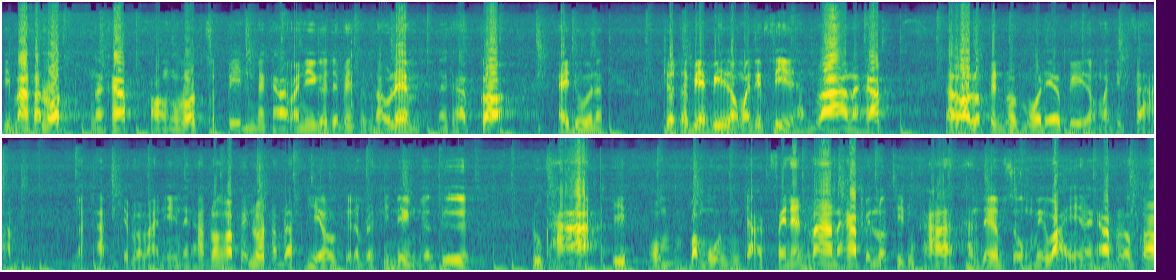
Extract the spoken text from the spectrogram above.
ที่มากับรถนะครับของรถสปินนะครับอันนี้ก็จะเป็นสำเนาเล่มนะครับก็ให้ดูนะจดทะเบียนปี 2014ธันวานะครับแล้วก็เราเป็นรถโมเดลปี 2013นะครับจะประมาณนี้นะครับแล้วก็เป็นรถลำดับเดียวคือลำดับที่ 1 ก็คือลูกค้าที่ผมประมูลจากไฟแนนซ์มานะครับเป็นรถที่ลูกค้าท่านเดิมส่งไม่ไหวนะครับแล้วก็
